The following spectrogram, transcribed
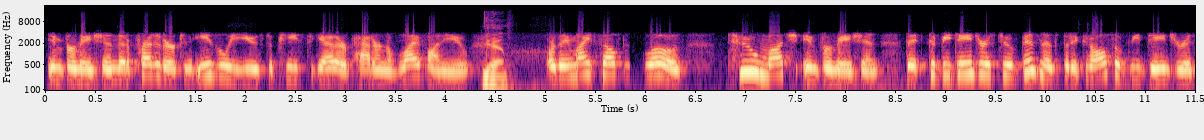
information that a predator can easily use to piece together a pattern of life on you. Yeah. Or they might self-disclose too much information that could be dangerous to a business, but it could also be dangerous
